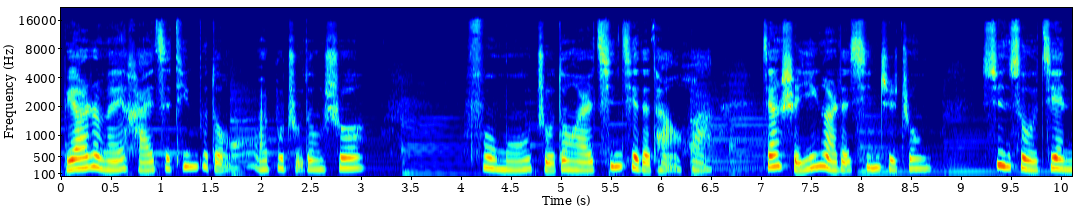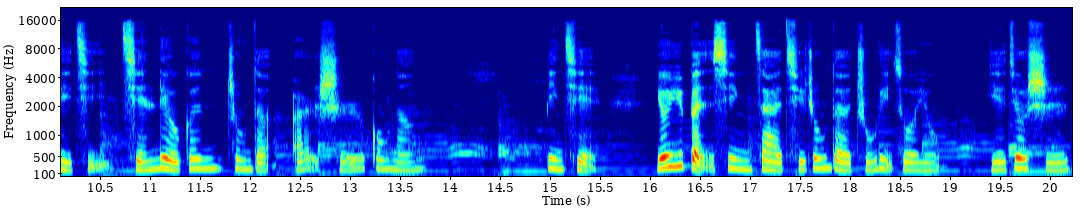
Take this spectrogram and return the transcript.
不要认为孩子听不懂而不主动说，父母主动而亲切的谈话，将使婴儿的心智中迅速建立起前六根中的耳识功能，并且由于本性在其中的主理作用，也就是。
